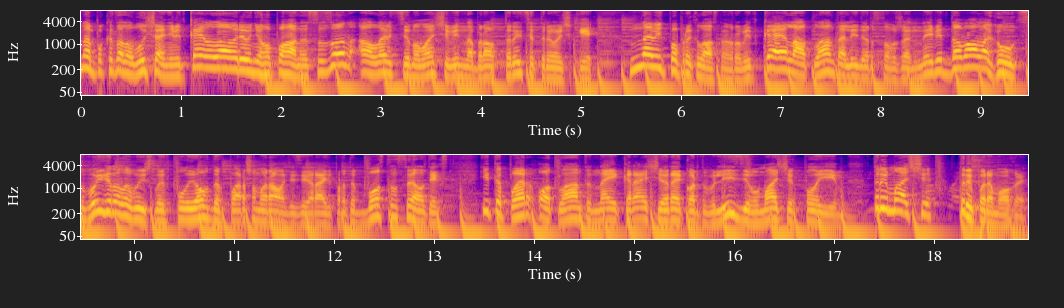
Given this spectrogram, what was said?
Нам показали влучання від Кайла Лаурі, у нього поганий сезон, але в цьому матчі він набрав 33 очки. Навіть попри класну гру від Кайла, Атланта лідерство вже не віддавала. Гоукс виграли, вийшли в плей-офф, де в першому раунді зіграють проти Бостон Селтікс. І тепер у Атланти найкращий рекорд в лізі в матчах плей-ін. Три матчі, три перемоги.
